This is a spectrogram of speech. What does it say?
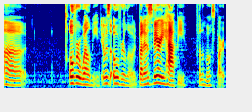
uh, uh overwhelming it was overload but i was very happy for the most part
